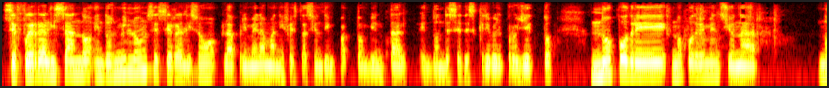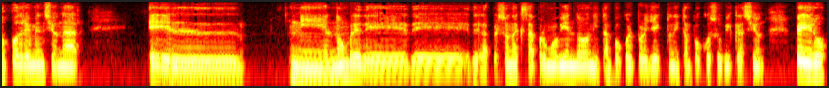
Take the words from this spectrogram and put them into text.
Se fue realizando, en 2011 se realizó la primera manifestación de impacto ambiental en donde se describe el proyecto. No podré, no podré mencionar, no podré mencionar el, ni el nombre de, la persona que está promoviendo, ni tampoco el proyecto, ni tampoco su ubicación, pero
